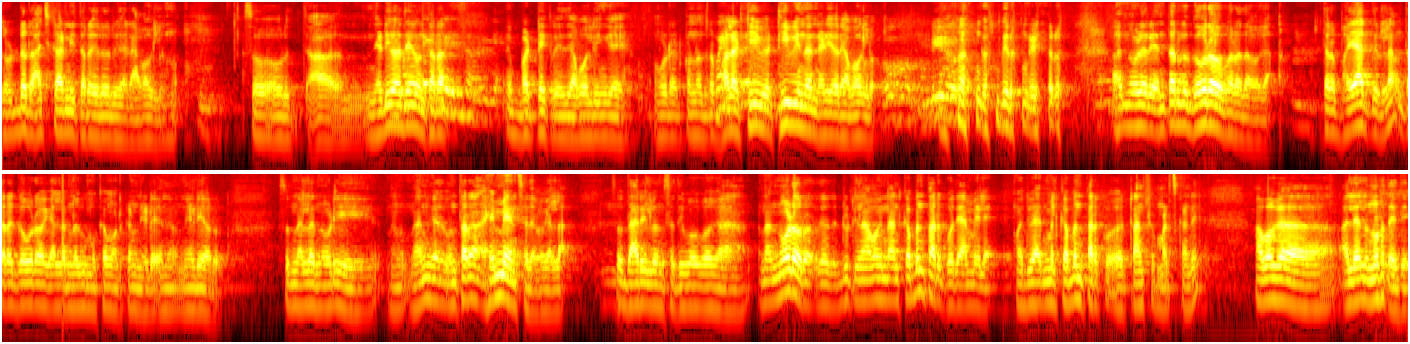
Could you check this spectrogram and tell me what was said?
ದೊಡ್ಡ ರಾಜಕಾರಣಿ ಥರ ಇರೋರು ಯಾರು ಯಾವಾಗಲೂ ಸೊ ಅವರು ನಡೆಯೋದೇ ಒಂಥರ ಬಟ್ಟೆ ಕ್ರೇಜ್ ಯಾವಾಗಲೂ ಹಿಂಗೆ ಓಡಾಡ್ಕೊಂಡು ಹೋದ್ರೆ ಭಾಳ ಟಿ ವಿ ಟಿ ವಿಯಿಂದ ನಡೆಯೋರು ಯಾವಾಗಲೂ. ಗಂಭೀರ. ನಡೆಯೋರು. ಅದು ನೋಡಿದ್ರೆ ಎಂಥವ್ರಿಗೂ ಗೌರವ ಬರೋದು ಅವಾಗ. ಒಂಥರ ಭಯ ಆಗ್ತಿರಲಿಲ್ಲ ಒಂಥರ ಗೌರವ ಎಲ್ಲ ನಗು ಮುಖ ಮಾಡ್ಕೊಂಡು ನಡೆಯೋ ನಡೆಯೋರು. ಸೊ ಅದನ್ನೆಲ್ಲ ನೋಡಿ ನನಗೆ ಒಂಥರ ಹೆಮ್ಮೆ ಅನ್ಸೋದು ಅವಾಗೆಲ್ಲ. ಸೊ ದಾರಿಲಿ ಒಂದು ಸತಿ ಹೋಗುವಾಗ ನಾನು ನೋಡೋರು ಡ್ಯೂಟಿ ಆವಾಗ ನಾನು ಕಬ್ಬನ್ ಪಾರ್ಕ್ ಹೋದೆ ಆಮೇಲೆ ಮದುವೆ ಆದಮೇಲೆ ಕಬ್ಬನ್ ಪಾರ್ಕ್ ಟ್ರಾನ್ಸ್ಫರ್ ಮಾಡಿಸ್ಕೊಂಡೆ. ಆವಾಗ ಅಲ್ಲೆಲ್ಲ ನೋಡ್ತಾ ಇದ್ದೆ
